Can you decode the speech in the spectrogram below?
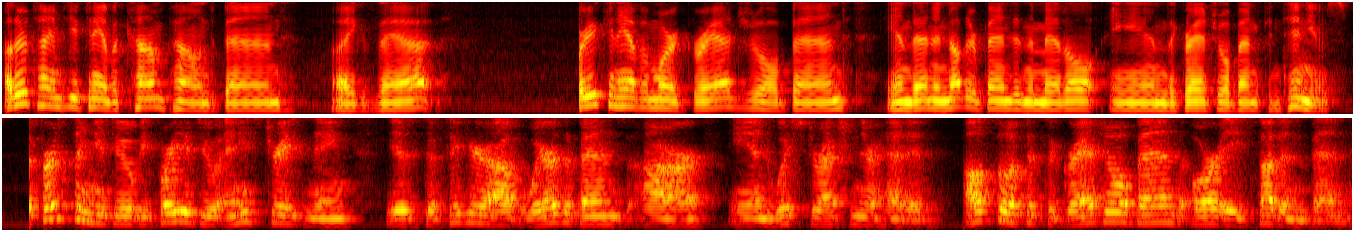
Other times you can have a compound bend, like that. Or you can have a more gradual bend, and then another bend in the middle, and the gradual bend continues. The first thing you do before you do any straightening is to figure out where the bends are and which direction they're headed. Also if it's a gradual bend or a sudden bend.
